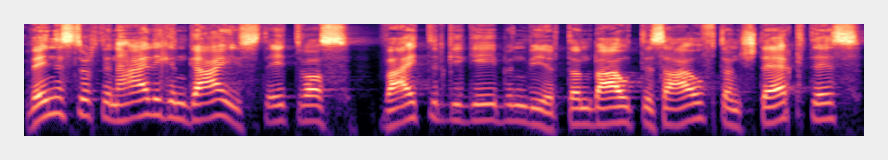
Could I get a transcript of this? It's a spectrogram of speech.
Wenn es durch den Heiligen Geist etwas weitergegeben wird, dann baut es auf, dann stärkt es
